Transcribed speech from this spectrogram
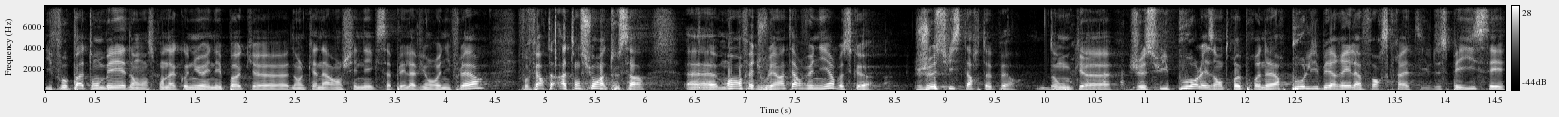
Il faut pas tomber dans ce qu'on a connu à une époque euh, dans le canard enchaîné qui s'appelait l'avion renifleur. Il faut faire attention à tout ça. Euh, moi, en fait, je voulais intervenir parce que je suis start-upper. Donc, euh, je suis pour les entrepreneurs, pour libérer la force créative de ce pays. C'est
